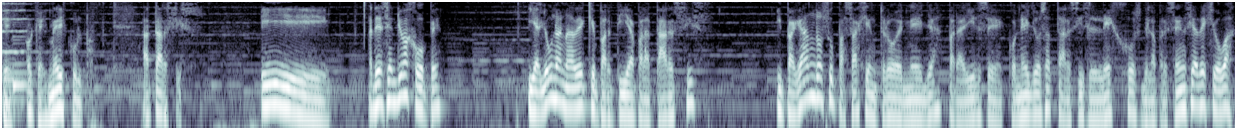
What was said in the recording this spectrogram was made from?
Ok, ok, me disculpo. A Tarsis. Y descendió a Jope y halló una nave que partía para Tarsis y pagando su pasaje entró en ella para irse con ellos a Tarsis lejos de la presencia de Jehová,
